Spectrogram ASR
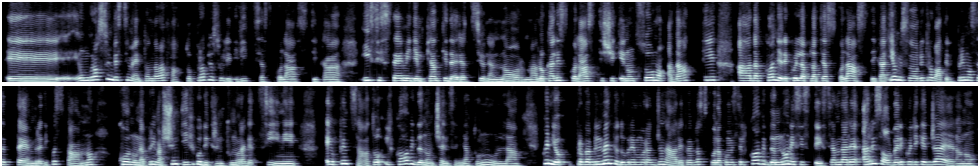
e, e un grosso investimento andava fatto proprio sull'edilizia scolastica, i sistemi di impianti di areazione a norma, locali scolastici che non sono adatti ad accogliere quella platea scolastica. Io mi sono ritrovata il primo settembre di quest'anno con una prima scientifico di 31 ragazzini e ho pensato il Covid non ci ha insegnato nulla. Quindi io, probabilmente dovremmo ragionare per la scuola come se il Covid non esistesse, andare a risolvere quelli che già erano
